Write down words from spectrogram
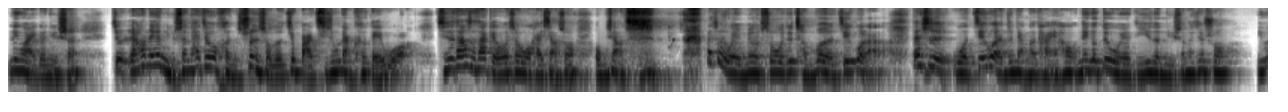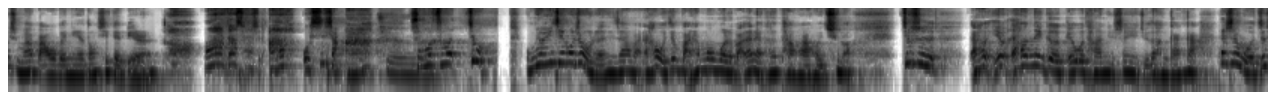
另外一个女生，就然后那个女生她就很顺手的就把其中两颗给我了。其实当时她给我的时候，我还想说我不想吃，但是我也没有说，我就沉默的接过来了。但是我接过来这两颗糖以后，那个对我有敌意的女生，她就说：“你为什么要把我给你的东西给别人？” 啊，当时啊，我心想啊，怎么怎么就我没有遇见过这种人，你知道吗？然后我就晚上默默的把那两颗糖还回去了，就是。然后，因为然后那个给我糖的女生也觉得很尴尬，但是我就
